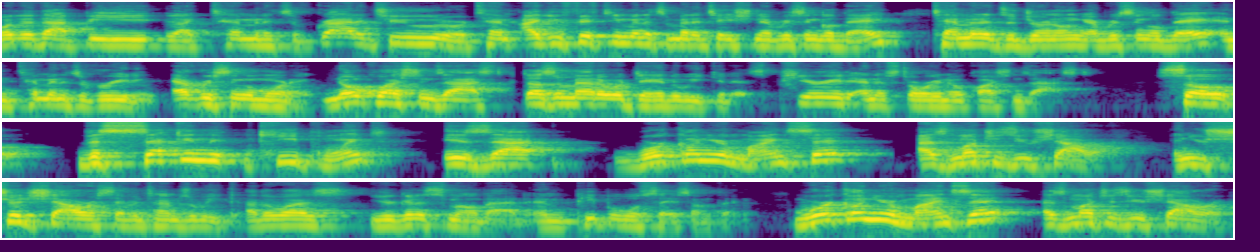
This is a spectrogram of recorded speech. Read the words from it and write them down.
whether that be like 10 minutes of gratitude or 10 i do 15 minutes of meditation every single day 10 minutes of journaling every single day and 10 minutes of reading every single morning. No questions asked. Doesn't matter what day of the week it is. Period. End of story. No questions asked. So the second key point is that work on your mindset as much as you shower and you should shower seven times a week. Otherwise you're going to smell bad and people will say something Work on your mindset as much as you shower.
